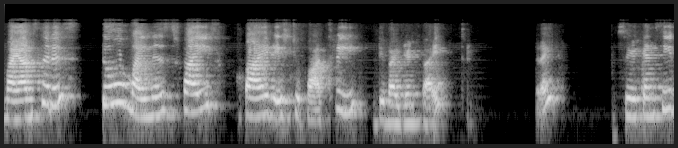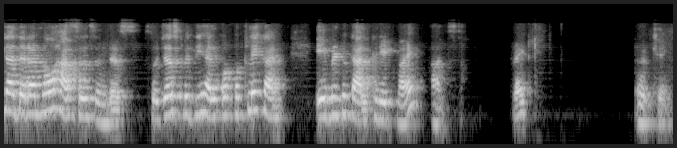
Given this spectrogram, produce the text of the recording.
my answer is 2 minus 5 pi raised to power 3 divided by 3. Right? So you can see that there are no hassles in this. So just with the help of a click, I'm able to calculate my answer. Right? Okay.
